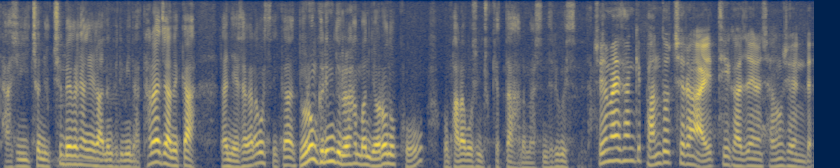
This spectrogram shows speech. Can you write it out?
다시 2,600, 700을 향해 가는 그림이 나타나지 않을까 라는 예상을 하고 있으니까 이런 그림들을 한번 열어놓고 어, 바라보시면 좋겠다는 말씀 드리고 있습니다. JMI 산기 반도체랑 IT 가전이랑 자동차였는데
